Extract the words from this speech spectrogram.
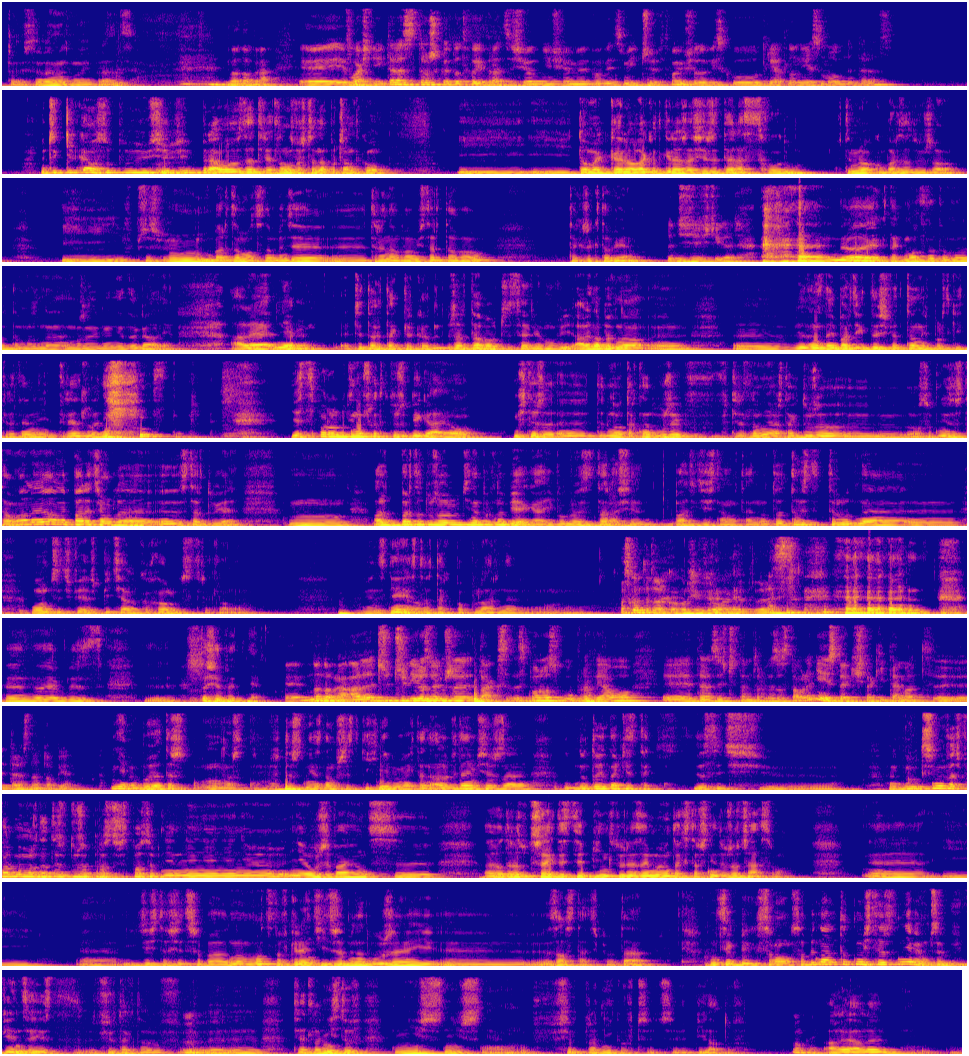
To jest element mojej pracy. No dobra. Yy, właśnie, i teraz troszkę do Twojej pracy się odniesiemy. Powiedz mi, czy w Twoim środowisku triatlon jest modny teraz? Znaczy, kilka osób się brało za triatlon, zwłaszcza na początku. I, i Tomek Karolak odgraża się, że teraz schudł. W tym roku bardzo dużo. I w przyszłym bardzo mocno będzie y, trenował i startował. Także kto wie. Będzie się ścigać? no, jak tak mocno, to, może, to można, może go nie dogonię. Ale nie wiem, czy to tak tylko żartował, czy serio mówi, ale na pewno y, y, jeden z najbardziej doświadczonych polskich triatlonistów. Jest sporo ludzi na przykład, którzy biegają, Myślę, że e, no, tak na dłużej w triatlonie aż tak dużo e, osób nie zostało, ale, ale parę ciągle e, startuje. Mm, ale bardzo dużo ludzi na pewno biega i w ogóle stara się dbać gdzieś tam o ten. No to, to jest trudne łączyć, wiesz, picie alkoholu z triatlonem. Więc nie jest to tak popularne. A skąd ten alkohol się wziął teraz? no jakby z, to się wytnie. No dobra, ale czyli rozumiem, że tak, sporo osób uprawiało, e, teraz jeszcze tam trochę zostało, ale nie jest to jakiś taki temat e, teraz na topie. Nie wiem, bo ja też, też nie znam wszystkich, nie wiem jak ten, ale wydaje mi się, że no to jednak jest taki dosyć... E, jakby utrzymywać formę można też w dużo prostszy sposób, nie, nie, nie, nie, nie, nie używając od razu trzech dyscyplin, które zajmują tak strasznie dużo czasu. I E, i gdzieś to się trzeba no, mocno wkręcić, żeby na dłużej yy, zostać, prawda? Więc jakby są osoby, no ale to myślę, że nie wiem, czy więcej jest wśród aktorów yy, triatlonistów niż, niż nie wiem, wśród prawników czy, czy pilotów. Okay. Ale, ale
